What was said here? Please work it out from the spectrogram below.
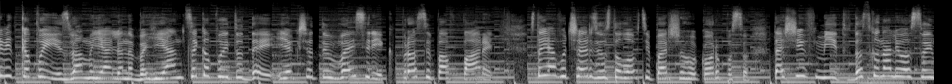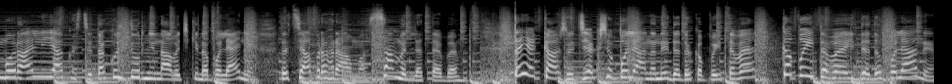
Привіт, КПІ! З вами я Альона Багіян. Це КПІ Тудей. І якщо ти весь рік просипав пари, стояв у черзі у столовці першого корпусу та шив мід, вдосконалював свої моральні якості та культурні навички на поляні, то ця програма саме для тебе. Та як кажуть, якщо поляна не йде до КПІ ТВ, КПІ ТВ йде до поляни.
